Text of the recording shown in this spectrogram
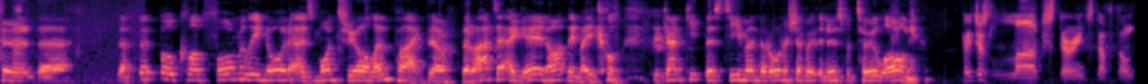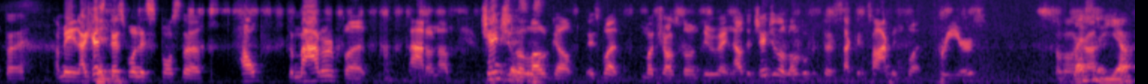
to the the football club formerly known as Montreal Impact. They're, they're at it again, aren't they, Michael? You can't keep this team and their ownership out the news for too long. They just love stirring stuff, don't they? I mean, I guess this one is supposed to help the matter, but I don't know. Changing the logo is what Montreal's going to do right now. They're changing the logo for the second time in what three years? Something Less than a year.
